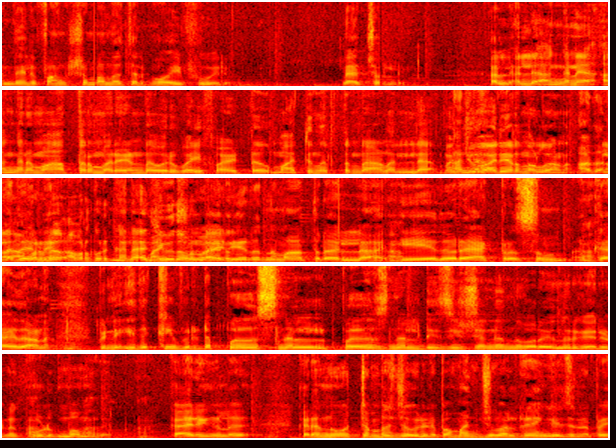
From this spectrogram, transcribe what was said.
എന്തെങ്കിലും ഫംഗ്ഷൻ വന്നാൽ ചിലപ്പോൾ വൈഫ് വരും നാച്ചുറലി അല്ല? അല്ല അങ്ങനെ അങ്ങനെ മാത്രം വരേണ്ട ഒരു വൈഫായിട്ട് മാറ്റി നിർത്തേണ്ട ആളല്ല മഞ്ജു വാര്യർ എന്നുള്ളതാണ്. അവർക്കൊരു കലാജീവിതം എന്ന് മാത്രമല്ല ഏതൊരു ആക്ട്രസും ഒക്കെ ഇതാണ്. പിന്നെ ഇതൊക്കെ ഇവരുടെ പേഴ്സണൽ പേഴ്സണൽ ഡിസിഷൻ എന്ന് പറയുന്ന ഒരു കാര്യമാണ് കുടുംബം കാര്യങ്ങൾ. കാര്യം നൂറ്റമ്പത് ജോലിയുണ്ട്. ഇപ്പൊ മഞ്ജു വളരെ എൻഗേജ് ആണ്. ഇപ്പൊ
